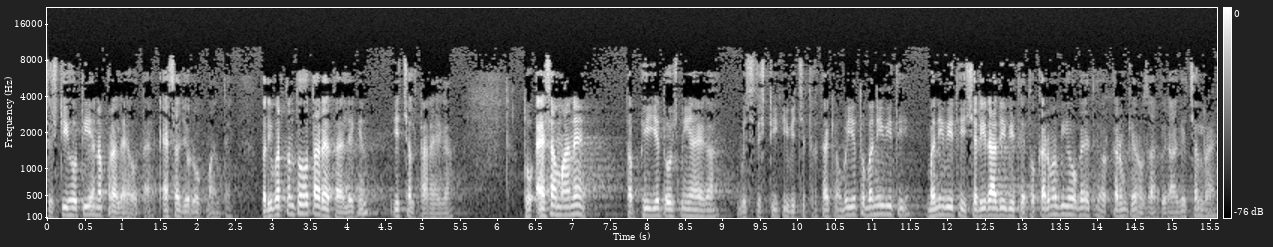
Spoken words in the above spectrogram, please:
सृष्टि होती है, न प्रलय होता है, ऐसा जो लोग मानते हैं। परिवर्तन तो होता रहता है, लेकिन ये चलता रहेगा। तो ऐसा माने, तब भी ये दोष नहीं आएगा। सृष्टि की विचित्रता क्यों? भाई ये तो बनी हुई थी, बनी हुई थी शरीर आदि भी थे तो कर्म भी हो गए थे, और कर्म के अनुसार फिर आगे चल रहा है।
